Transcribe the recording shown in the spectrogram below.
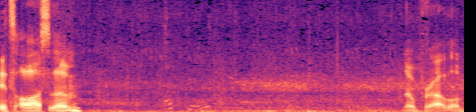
It's awesome. No problem.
